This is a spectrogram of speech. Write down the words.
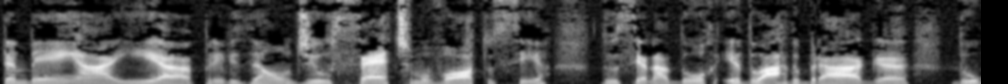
também há aí a previsão de o sétimo voto ser do senador Eduardo Braga, do,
